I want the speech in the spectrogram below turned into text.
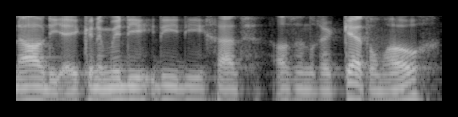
nou, die economie die, die, die gaat als een raket omhoog.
